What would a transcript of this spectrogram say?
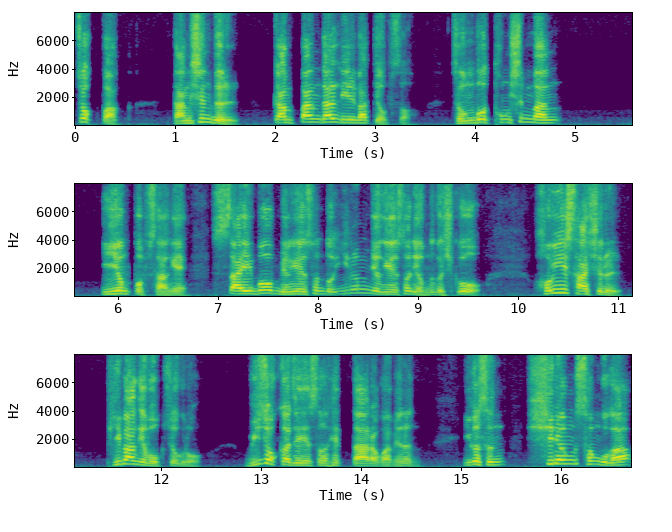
쪽박, 당신들 깜빵 갈 일밖에 없어. 정보통신망 이용법상의 사이버 명예훼손도 이런 명예훼손이 없는 것이고 허위 사실을 비방의 목적으로 위조까지 해서 했다라고 하면은 이것은 실형 선고가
